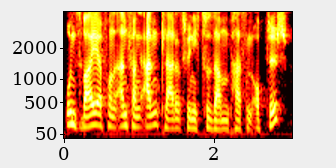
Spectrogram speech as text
uns war ja von Anfang an klar, dass wir nicht zusammenpassen optisch.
